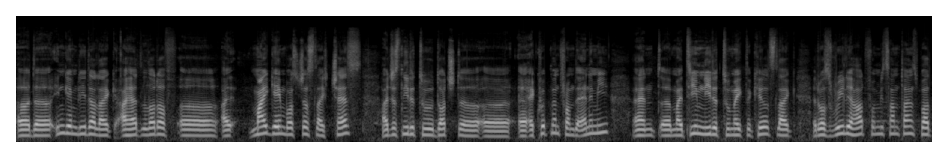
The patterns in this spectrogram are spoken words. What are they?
uh, the in-game leader, like I had a lot of. Uh, I my game was just like chess. I just needed to dodge the uh, equipment from the enemy, and uh, my team needed to make the kills. Like it was really hard for me sometimes, but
